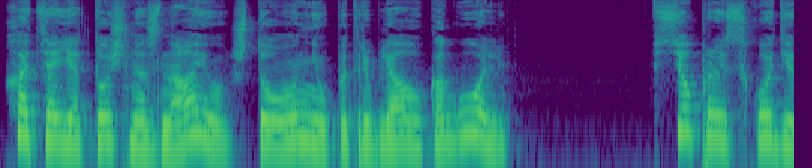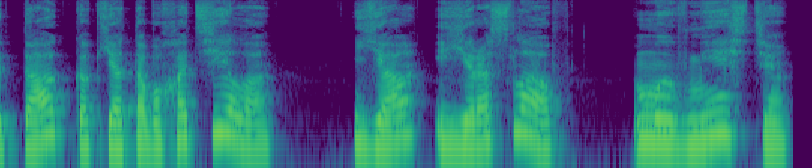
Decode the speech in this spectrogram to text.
хотя я точно знаю, что он не употреблял алкоголь. Все происходит так, как я того хотела. Я и Ярослав. Мы вместе.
